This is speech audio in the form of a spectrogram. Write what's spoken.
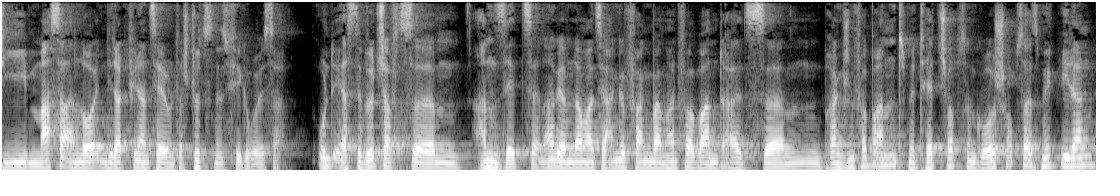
die Masse an Leuten, die das finanziell unterstützen, ist viel größer. Und erste Wirtschaftsansätze. Ähm, ne? Wir haben damals ja angefangen beim Handverband als ähm, Branchenverband mit Headshops und Großshops als Mitgliedern.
